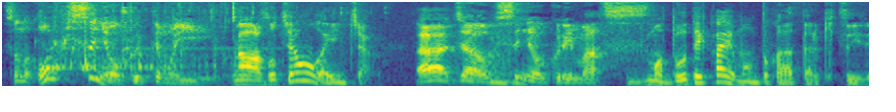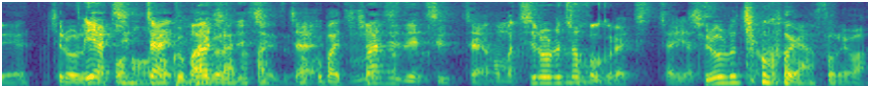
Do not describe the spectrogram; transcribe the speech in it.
そのオフィスに送ってもいい？ああそっちの方がいいんちゃう？あーじゃあオフィスに送ります、もうどでかいもんとかだったらきついで。チロルチョコのちっちゃい6倍ぐらいのサイズ。マジでちっちゃい。6倍ちっちゃいマジでちっちゃい。ほんまチロルチョコぐらいちっちゃいやつ、チロルチョコやんそれは。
